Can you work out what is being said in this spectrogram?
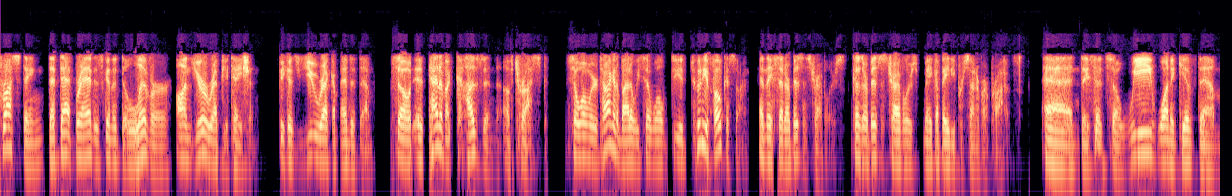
trusting that that brand is going to deliver on your reputation because you recommended them. So it's kind of a cousin of trust. So when we were talking about it, we said, well, do you, who do you focus on? And they said our business travelers because our business travelers make up 80% of our profits. And they said, so we want to give them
